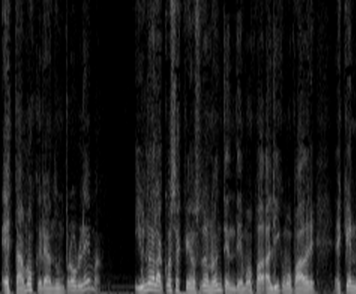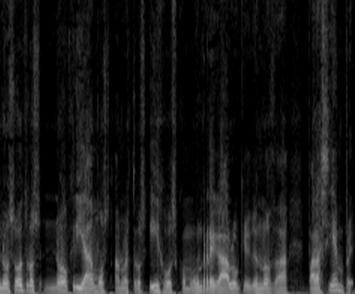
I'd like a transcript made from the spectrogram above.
estamos creando un problema. Y una de las cosas que nosotros no entendemos, Ali como padre, es que nosotros no criamos a nuestros hijos como un regalo que Dios nos da para siempre.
